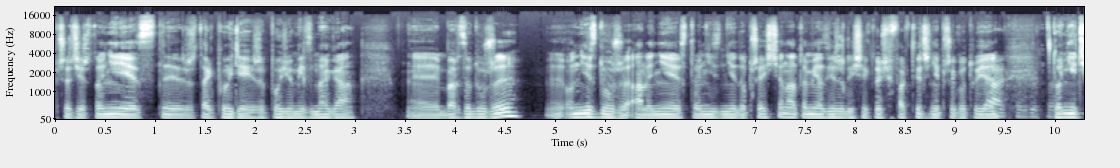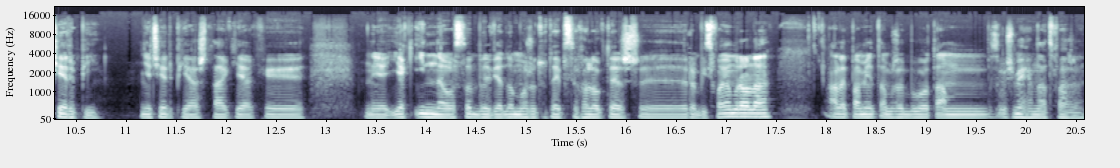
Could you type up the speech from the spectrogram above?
przecież to nie jest, y, że tak powiedziałeś, że poziom jest mega y, bardzo duży. Y, On jest duży, ale nie jest to nic nie do przejścia, natomiast jeżeli się ktoś faktycznie przygotuje, tak, tak, to nie cierpi. Nie cierpi aż tak jak, y, jak inne osoby. Wiadomo, że tutaj psycholog też y, robi swoją rolę, ale pamiętam, że było tam z uśmiechem na twarzy.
